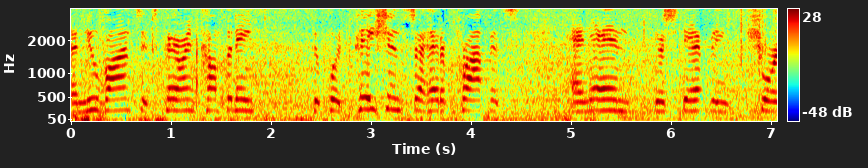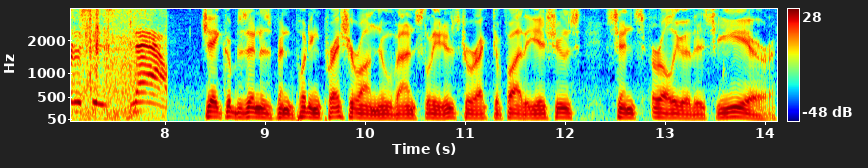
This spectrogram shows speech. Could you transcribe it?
and Nuvance, its parent company, to put patients ahead of profits and end their staffing shortages now. Jacobson has been putting pressure on Nuvance leaders to rectify the issues since earlier this year.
